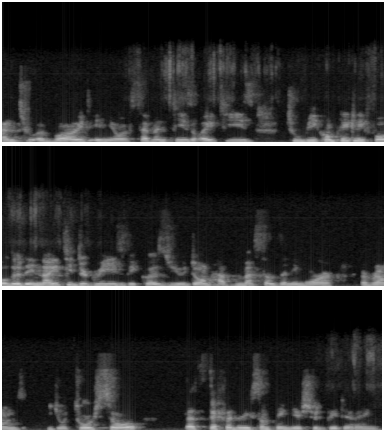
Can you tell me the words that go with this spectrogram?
and to avoid in your 70s or 80s to be completely folded in 90 degrees because you don't have muscles anymore around your torso that's definitely something you should be doing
